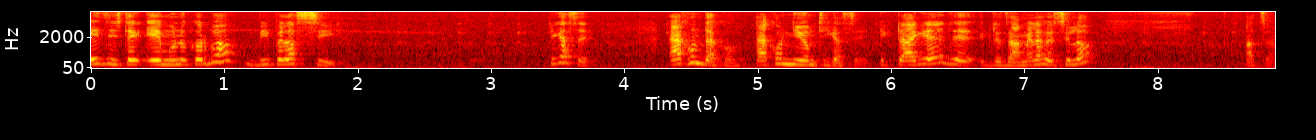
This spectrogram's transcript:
এই জিনিসটা এ মনে করব বি প্লাস সি ঠিক আছে? এখন দেখো, এখন নিয়ম ঠিক আছে। একটু আগে যে একটু ঝামেলা হয়েছিল। আচ্ছা।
